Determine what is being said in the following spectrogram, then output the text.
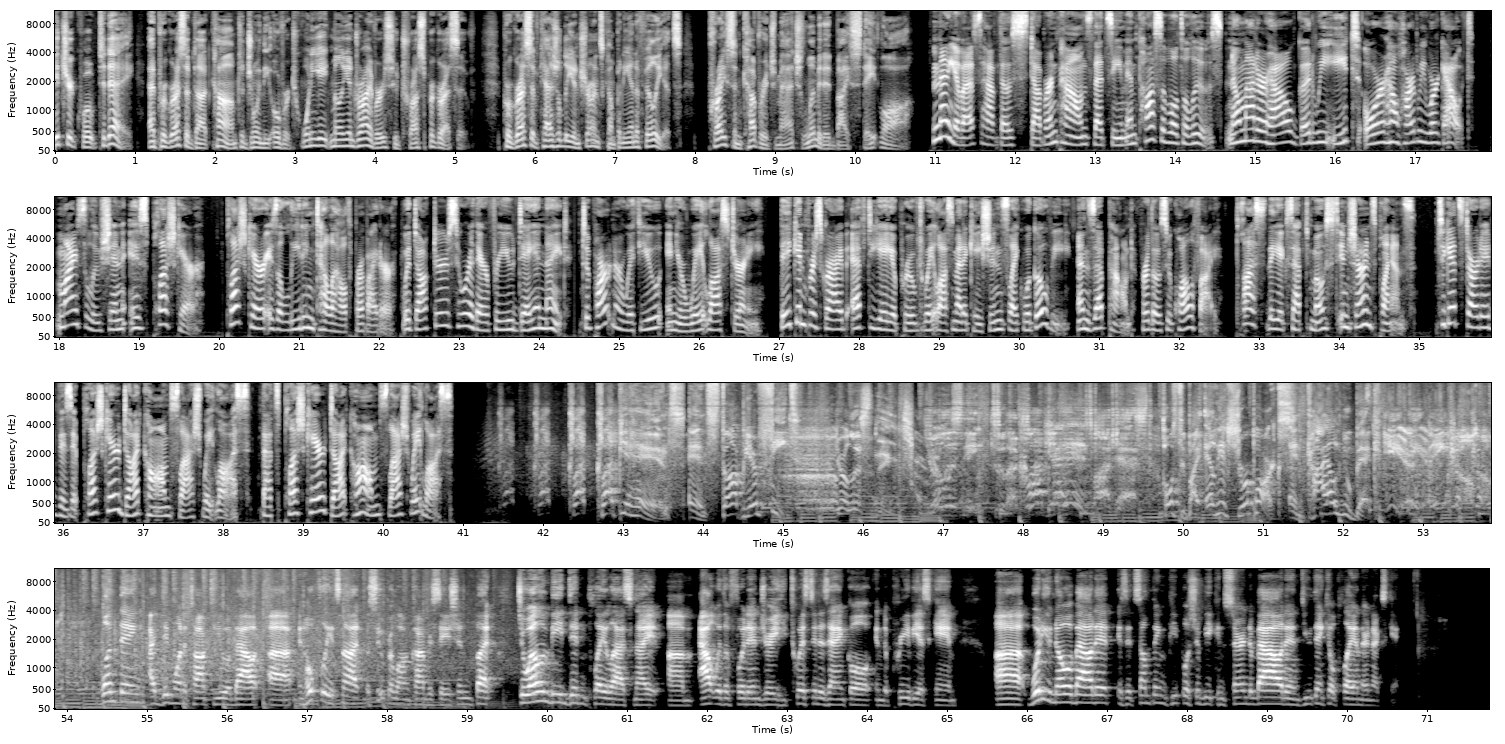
Get your quote today at progressive.com to join the over 28 million drivers who trust Progressive. Progressive Casualty Insurance Company and Affiliates. Price and coverage match limited by state law. Many of us have those stubborn pounds that seem impossible to lose, no matter how good we eat or how hard we work out. My solution is PlushCare. PlushCare is a leading telehealth provider with doctors who are there for you day and night to partner with you in your weight loss journey. They can prescribe FDA-approved weight loss medications like Wegovy and Zepbound for those who qualify. Plus, they accept most insurance plans. To get started, visit plushcare.com slash weight loss. That's plushcare.com slash weight loss. Clap, clap, clap, clap your hands and stomp your feet. You're listening. You're listening to the Clap Your Hands podcast, hosted by Eliot Shorr-Parks and Kyle Neubeck. Here they go. One thing I did want to talk to you about, uh, and hopefully it's not a super long conversation, but Joel Embiid didn't play last night, um, out with a foot injury. He twisted his ankle in the previous game. Uh, what do you know about it? Is it something people should be concerned about? And do you think he'll play in their next game?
